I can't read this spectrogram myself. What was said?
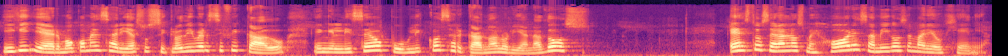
y Guillermo comenzaría su ciclo diversificado en el liceo público cercano a Loriana II. Estos eran los mejores amigos de María Eugenia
